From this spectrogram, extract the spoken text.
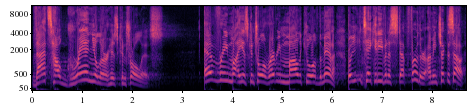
That's how granular his control is. Every he has control over every molecule of the manna. But you can take it even a step further. I mean, check this out.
